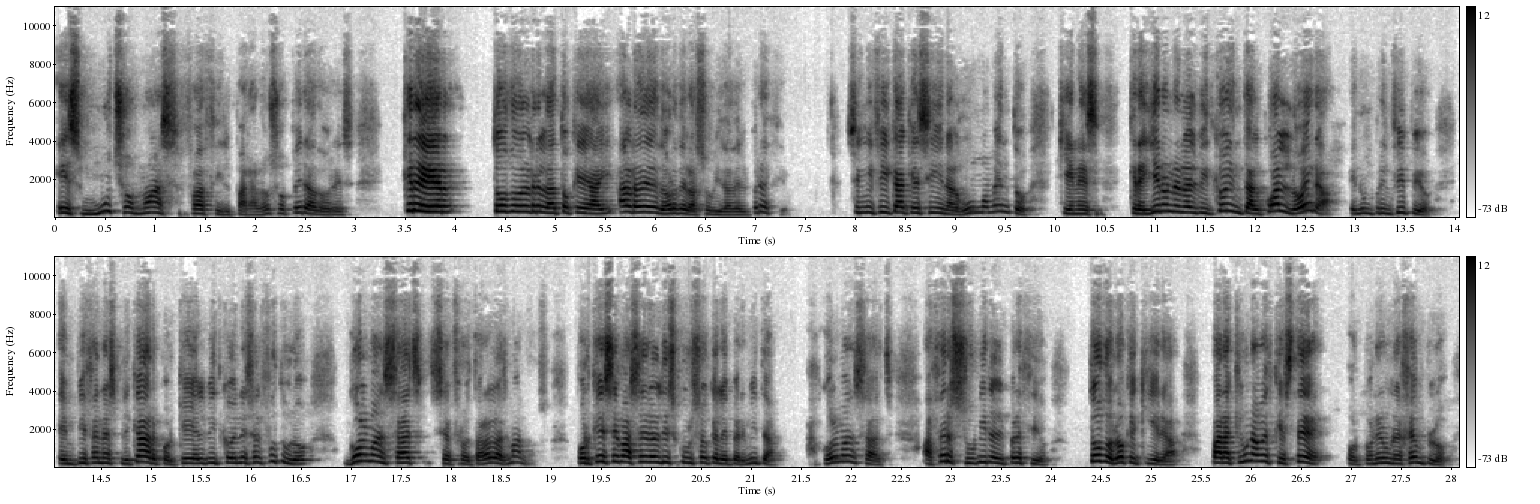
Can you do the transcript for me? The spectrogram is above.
es mucho más fácil para los operadores creer todo el relato que hay alrededor de la subida del precio. Significa que si en algún momento quienes creyeron en el Bitcoin tal cual lo era en un principio, empiezan a explicar por qué el Bitcoin es el futuro, Goldman Sachs se frotará las manos, porque ese va a ser el discurso que le permita a Goldman Sachs hacer subir el precio todo lo que quiera para que una vez que esté, por poner un ejemplo,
